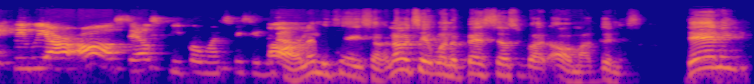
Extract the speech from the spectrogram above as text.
innately, we are all salespeople once we see the oh, value. Oh, let me tell you something. Let me tell you one of the best salespeople. Oh my goodness, Danny.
